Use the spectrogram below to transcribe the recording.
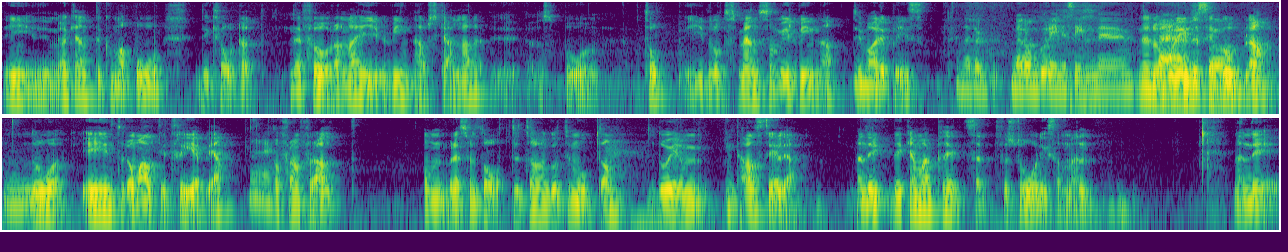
Är, jag kan inte komma på... Det är klart att när förarna är ju vinnarskallar eh, på toppidrottsmän som vill vinna till varje pris. När de, när de går in i sin eh, När de går in i sin bubbla, då är inte de alltid trevliga. Nej. Och framförallt om resultatet har gått emot dem, då är de inte alls trevliga. Men det, det kan man på ett sätt förstå liksom. Men, men det,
